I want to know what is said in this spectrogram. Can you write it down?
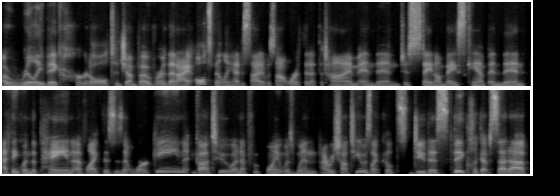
a really big hurdle to jump over that I ultimately had decided was not worth it at the time and then just stayed on Basecamp. And then I think when the pain of like, this isn't working got to enough of a point was when I reached out to you, I was like, let's do this big ClickUp setup.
